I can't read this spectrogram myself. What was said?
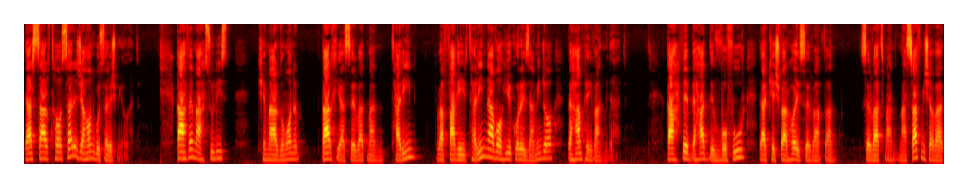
در سرتاسر سر جهان گسترش می یابد قهوه محصولی است که مردمان برخی از ثروتمندترین و فقیرترین نواحی کره زمین را به هم پیوند می دهد. قهوه به حد وفور در کشورهای ثروتمند مصرف می شود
